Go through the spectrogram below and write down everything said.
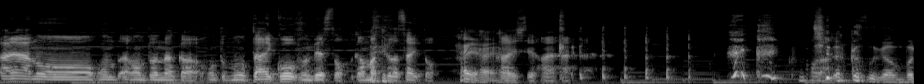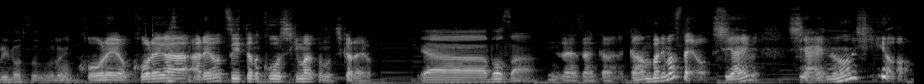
あれ、あのー、ほん本当になんか、本当もう大興奮ですと。頑張ってくださいと。はいはいはい返して、はいはいはい。こちらこそ頑張りますこれよ、これが、あれよ、ツイッターの公式マークの力よ。いやーボンさ水谷さんから、頑張りましたよ。試合、試合の日よ。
